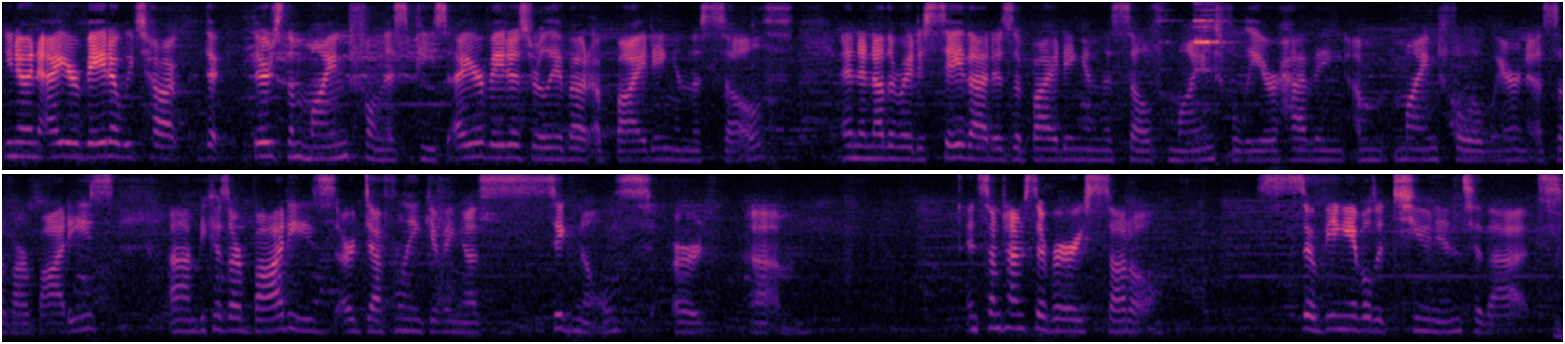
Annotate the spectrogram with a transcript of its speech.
You know, in Ayurveda, we talk that there's the mindfulness piece. Ayurveda is really about abiding in the self. And another way to say that is abiding in the self mindfully or having a mindful awareness of our bodies. Um, because our bodies are definitely giving us signals, or, um, and sometimes they're very subtle so being able to tune into that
